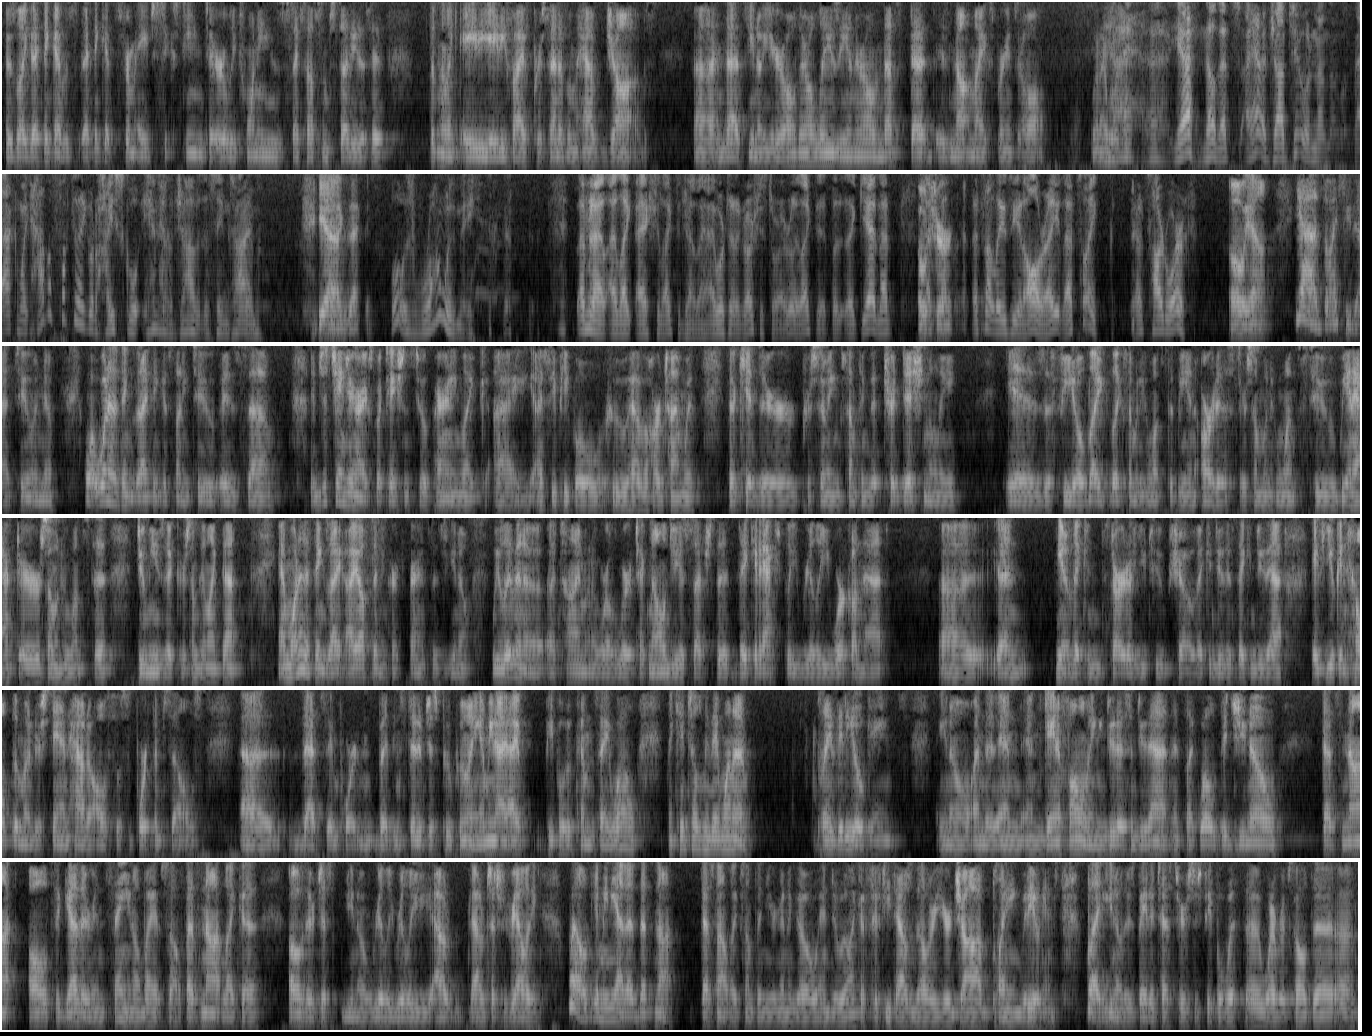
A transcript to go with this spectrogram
There's like I think I was I think it's from age 16 to early 20s. I saw some study that said something like 80 85 percent of them have jobs, uh, and that's you know you hear oh they're all lazy and they're all and that's that is not my experience at all when I yeah, work. Uh, yeah, no, that's I had a job too, and then I look back, I'm like, how the fuck did I go to high school and have a job at the same time? yeah, exactly. What was wrong with me? I mean, I, I like, I actually liked the job. I, I worked at a grocery store. I really liked it, but like, yeah, that. Oh that's sure. Not, that's not lazy at all, right? That's like, that's hard work. Oh yeah, yeah. So I see that too. And uh, well, one of the things that I think is funny too is um, just changing our expectations to a parenting. Like I, I see people who have a hard time with their kids are pursuing something that traditionally is a field, like like somebody who wants to be an artist or someone who wants to be an actor or someone who wants to do music or something like that. And one of the things I, I often encourage parents is, you know, we live in a, a time in a world where technology is such that they could actually really work on that uh, and you know, they can start a YouTube show, they can do this, they can do that. If you can help them understand how to also support themselves, uh, that's important. But instead of just poo-pooing, I mean, I, I have people who come and say, well, my kid tells me they want to play video games, you know, and the, and, and gain a following and do this and do that. And it's like, well, did you know that's not altogether insane all by itself? That's not like a, oh, they're just, you know, really, really out, out of touch with reality. Well, I mean, yeah, that, that's not, that's not like something you're going to go into like a fifty thousand dollar a year job playing video games. But you know, there's beta testers, there's people with uh, whatever it's called. Uh, uh,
